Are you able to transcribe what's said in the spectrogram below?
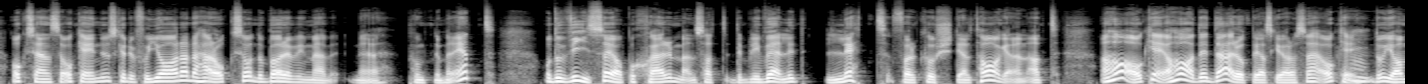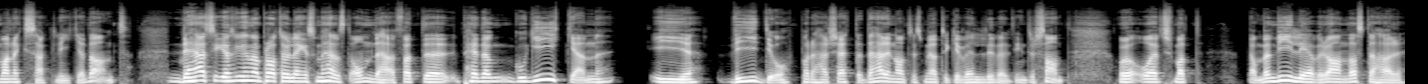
och sen så okej, okay, nu ska du få göra det här också. Då börjar vi med, med punkt nummer ett och då visar jag på skärmen så att det blir väldigt lätt för kursdeltagaren att aha, okej, okay, aha, det är där uppe jag ska göra så här, okej, okay, mm. då gör man exakt likadant. Det här, jag skulle kunna prata hur länge som helst om det här, för att eh, pedagogiken i video på det här sättet, det här är något som jag tycker är väldigt, väldigt intressant. Och, och eftersom att ja, men vi lever och andas det här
